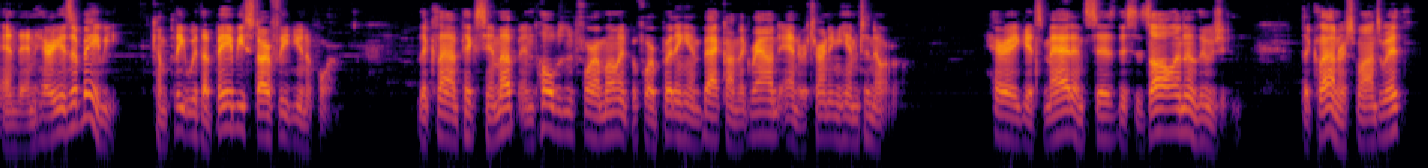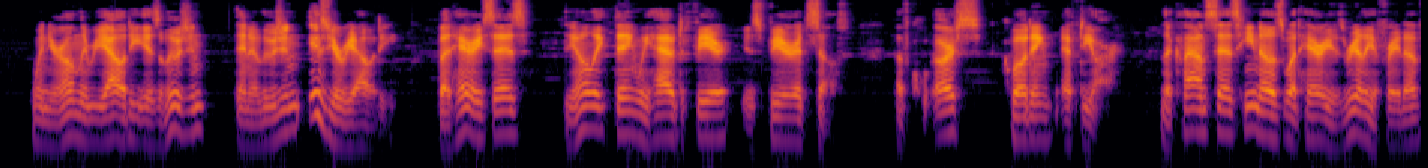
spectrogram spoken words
And then Harry is a baby, complete with a baby Starfleet uniform. The clown picks him up and holds him for a moment before putting him back on the ground and returning him to normal. Harry gets mad and says this is all an illusion. The clown responds with, When your only reality is illusion, then illusion is your reality. But Harry says, The only thing we have to fear is fear itself. Of course, quoting FDR. The clown says he knows what Harry is really afraid of.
